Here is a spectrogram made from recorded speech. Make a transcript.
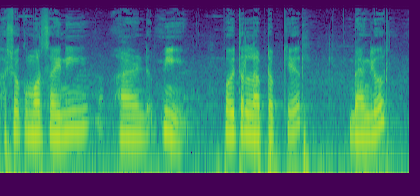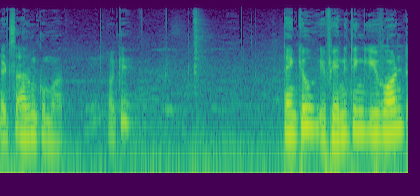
Ashok Kumar Saini and me Pavitra Laptop Care Bangalore it's Arun Kumar okay thank you. If anything you want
